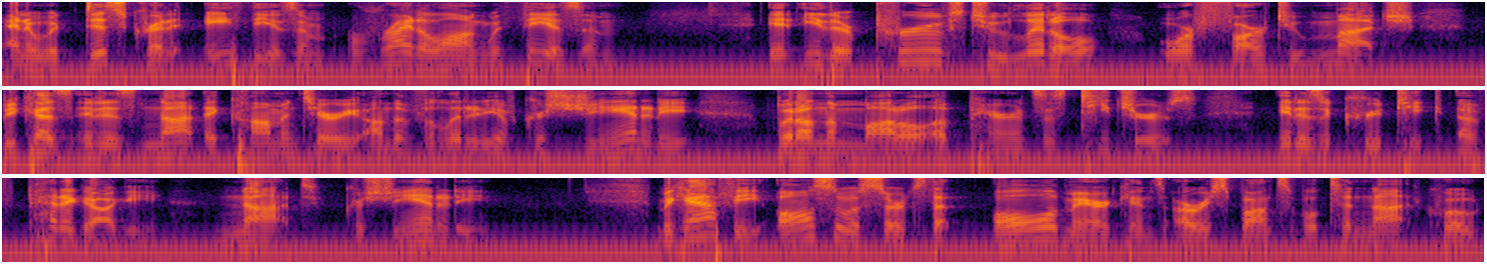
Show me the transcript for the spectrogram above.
and it would discredit atheism right along with theism. It either proves too little or far too much, because it is not a commentary on the validity of Christianity, but on the model of parents as teachers. It is a critique of pedagogy, not Christianity. McAfee also asserts that all Americans are responsible to not, quote,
